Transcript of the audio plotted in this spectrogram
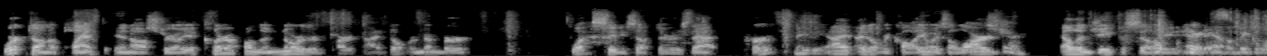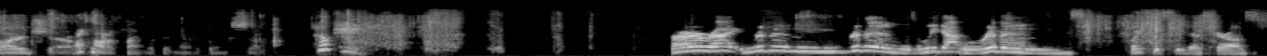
worked on a plant in Australia, clear up on the northern part. I don't remember what city's up there. Is that Perth, maybe? I, I don't recall. Anyways, a large Sure. LNG facility and Oh, here had to have a big, large uh, Right power plant with it and everything. So Okay. All right, ribbons, ribbons. We got ribbons. Wait to see this, girls.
